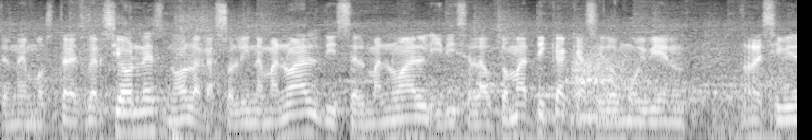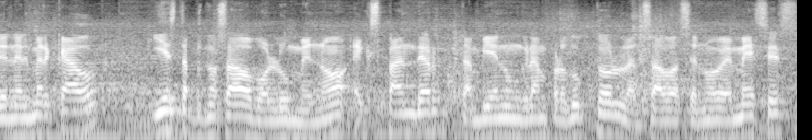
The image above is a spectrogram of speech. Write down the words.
tenemos tres versiones, ¿no? la gasolina manual, diésel manual y diésel automática, que ha sido muy bien recibida en el mercado y esta pues nos ha dado volumen, ¿no? Expander, también un gran producto lanzado hace nueve meses.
